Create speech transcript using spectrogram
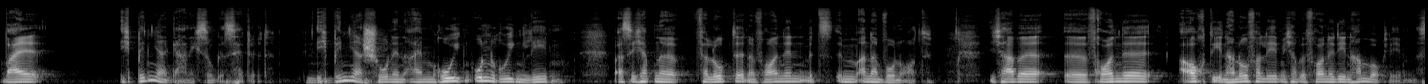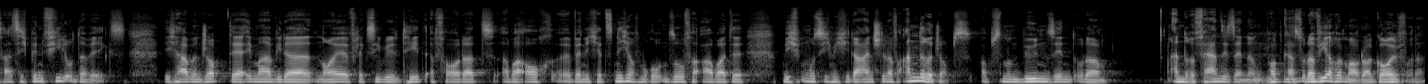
weil ich bin ja gar nicht so gesettelt. Mhm. Ich bin ja schon in einem ruhigen, unruhigen Leben. Was, ich habe eine Verlobte, eine Freundin mit im anderen Wohnort. Ich habe äh, Freunde, auch die in Hannover leben. Ich habe Freunde, die in Hamburg leben. Das heißt, ich bin viel unterwegs. Ich habe einen Job, der immer wieder neue Flexibilität erfordert. Aber auch, äh, wenn ich jetzt nicht auf dem roten Sofa arbeite, mich, muss ich mich wieder einstellen auf andere Jobs. Ob es nun Bühnen sind oder andere Fernsehsendungen, mhm. Podcasts mhm. oder wie auch immer oder Golf oder.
